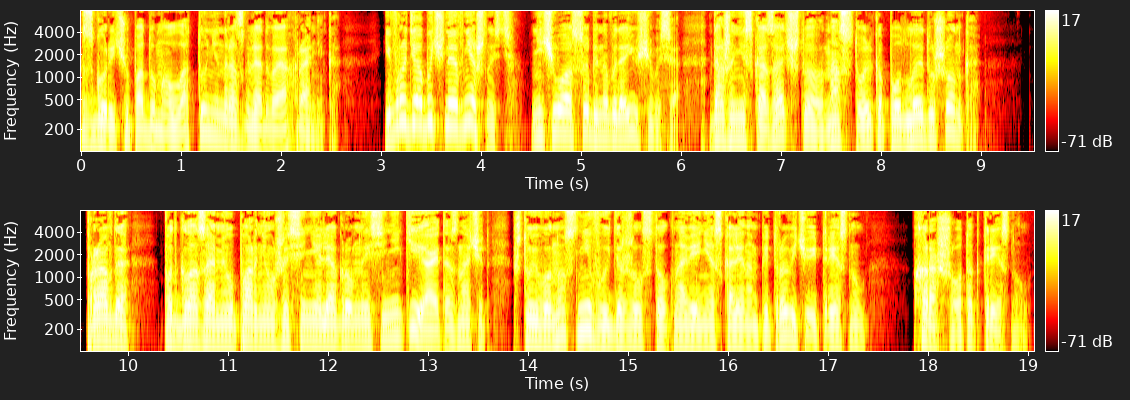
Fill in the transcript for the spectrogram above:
с горечью подумал Латунин, разглядывая охранника. И вроде обычная внешность, ничего особенно выдающегося. Даже не сказать, что настолько подлая душонка. Правда, под глазами у парня уже синели огромные синяки, а это значит, что его нос не выдержал столкновения с коленом Петровича и треснул. Хорошо так треснул.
